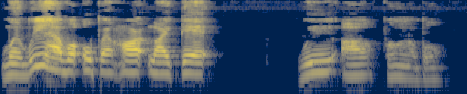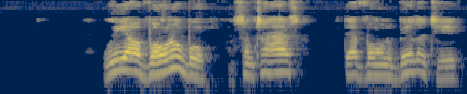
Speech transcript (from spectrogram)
when we have an open heart like that, we are vulnerable. We are vulnerable. Sometimes that vulnerability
